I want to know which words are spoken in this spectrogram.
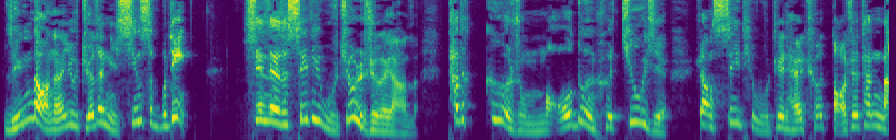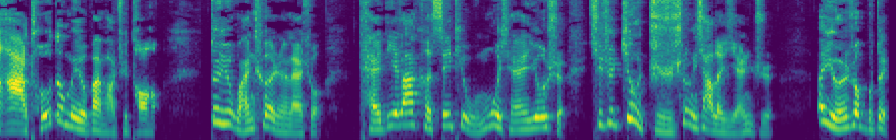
领导呢又觉得你心思不定。现在的 CT 五就是这个样子，它的各种矛盾和纠结，让 CT 五这台车导致它哪头都没有办法去讨好。对于玩车的人来说，凯迪拉克 CT 五目前的优势其实就只剩下了颜值。哎，有人说不对，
